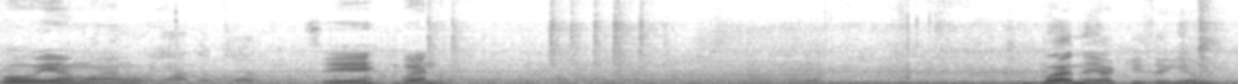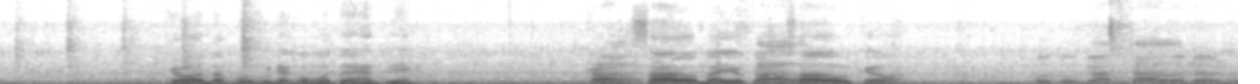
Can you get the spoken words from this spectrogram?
Puya, La mano. Sí, bueno. Bueno, y aquí seguimos. ¿Qué onda, William? ¿Cómo te sientes? Cansado, medio cansado. ¿qué va? Un poco cansado, la verdad.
